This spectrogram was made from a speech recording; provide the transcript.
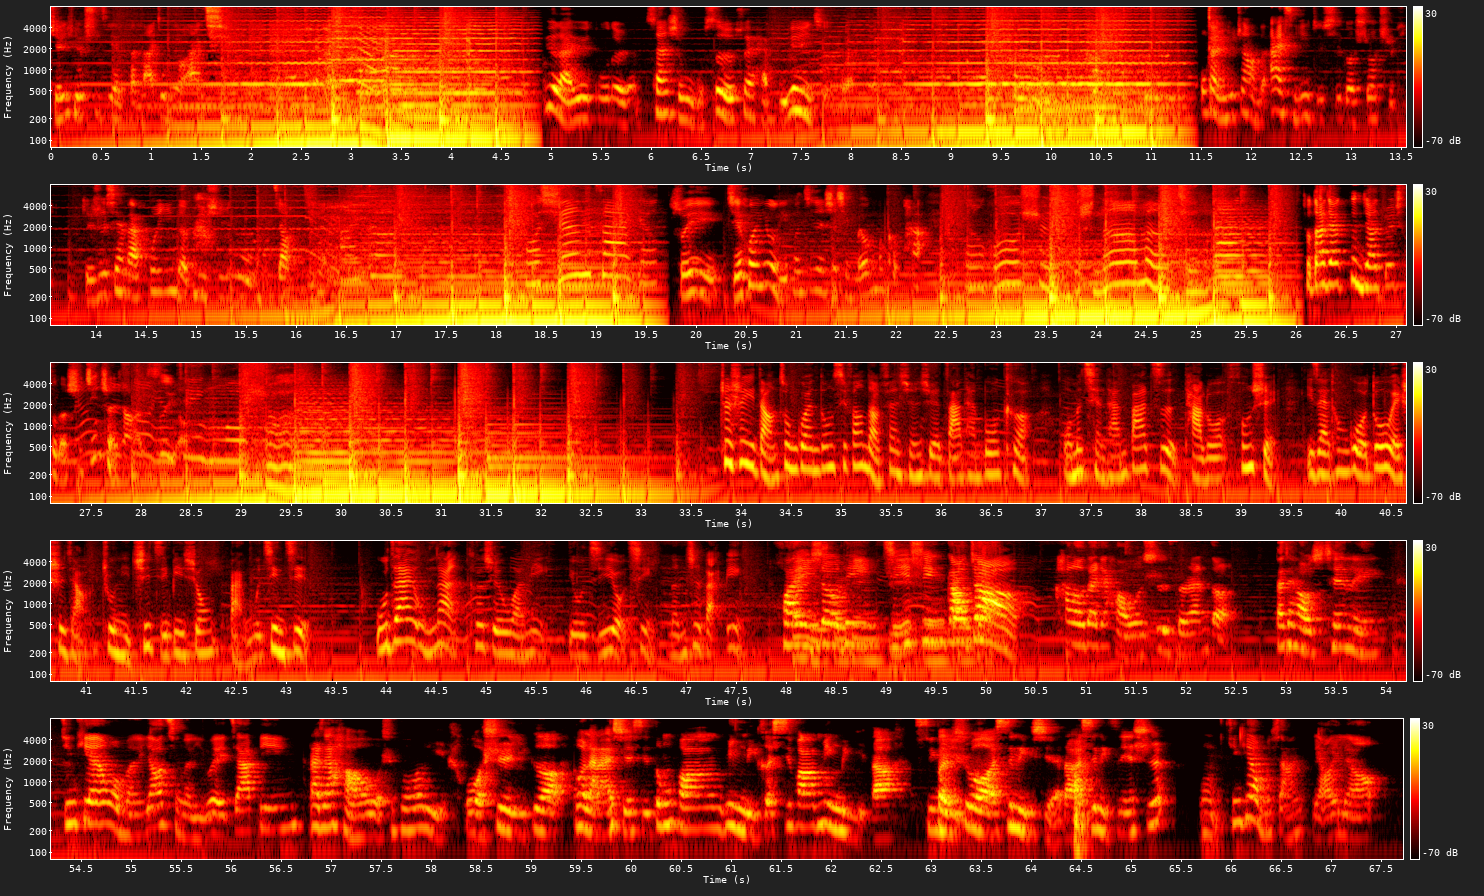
玄学世界本来就没有爱情。越来越多的人三十五、四十岁还不愿意结婚。我感觉是这样的，爱情一直是个奢侈品，只是现在婚姻的必须度降低了。所以结婚又离婚这件事情没有那么可怕，但或许不是那么简单。就大家更加追求的是精神上的自由。这是一档纵观东西方的泛玄学杂谈播客，我们浅谈八字、塔罗、风水，意在通过多维视角，助你趋吉避凶，百无禁忌。无灾无难，科学玩命，有吉有庆，能治百病。欢迎收听吉星高照。Hello，大家好，我是 Surrender。大家好，我是千灵。今天我们邀请了一位嘉宾，大家好，我是波璃，我是一个过来来学习东方命理和西方命理的本硕心理学的心理咨询师。嗯，今天我们想聊一聊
